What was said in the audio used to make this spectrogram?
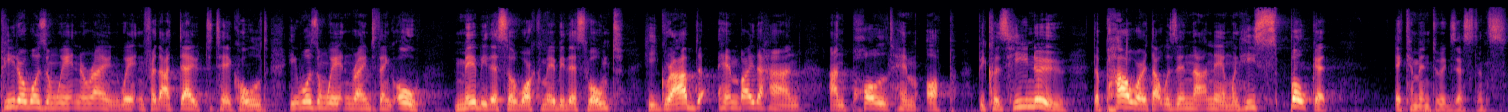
Peter wasn't waiting around, waiting for that doubt to take hold. He wasn't waiting around to think, oh, maybe this will work, maybe this won't. He grabbed him by the hand and pulled him up because he knew the power that was in that name. When he spoke it, it came into existence.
